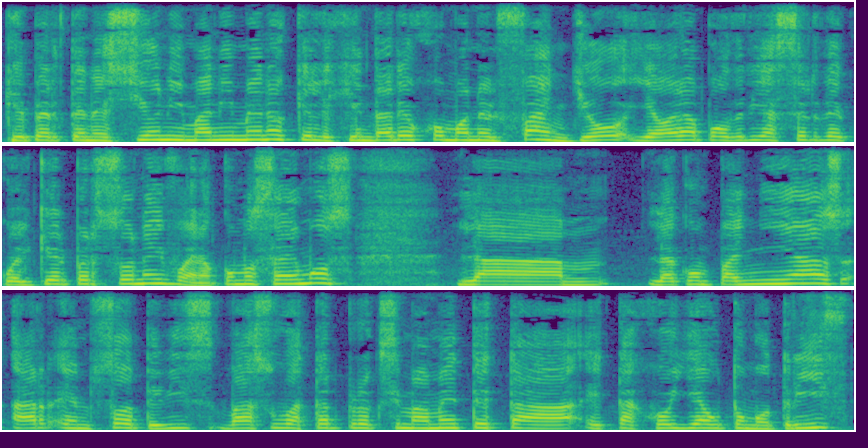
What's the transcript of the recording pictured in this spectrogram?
que perteneció ni más ni menos que el legendario Juan Manuel Fangio y ahora podría ser de cualquier persona. Y bueno, como sabemos, la, la compañía RM Sotheby's va a subastar próximamente esta, esta joya automotriz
